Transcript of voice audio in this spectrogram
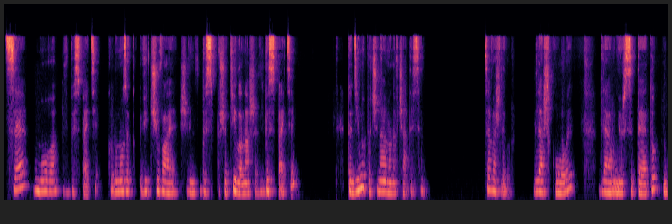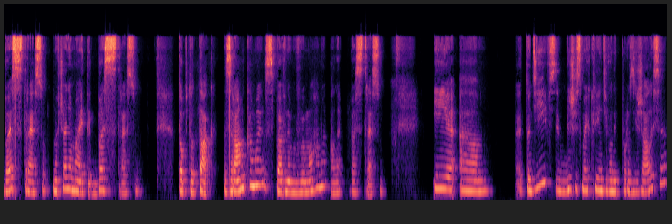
це умова в безпеці. Коли мозок відчуває, що він в без... що тіло наше в безпеці, тоді ми починаємо навчатися. Це важливо для школи, для університету, без стресу. Навчання має йти без стресу. Тобто так, з рамками, з певними вимогами, але без стресу. І е, тоді більшість моїх клієнтів вони пороз'їжджалися,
